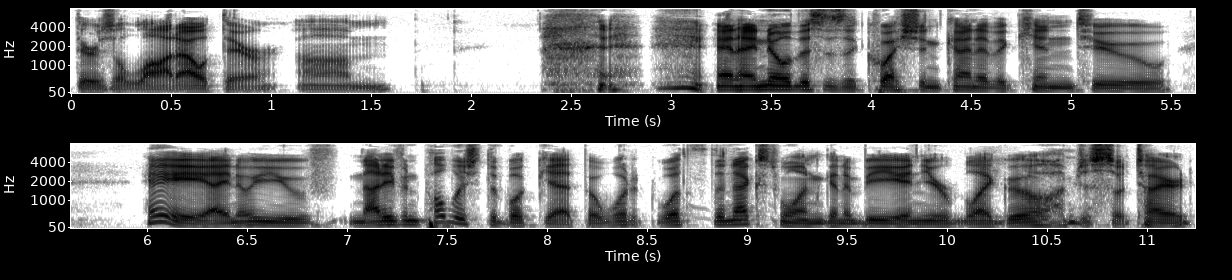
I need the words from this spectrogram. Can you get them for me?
there's a lot out there. Um, and I know this is a question kind of akin to, hey, I know you've not even published the book yet, but what what's the next one going to be? And you're like, oh, I'm just so tired.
